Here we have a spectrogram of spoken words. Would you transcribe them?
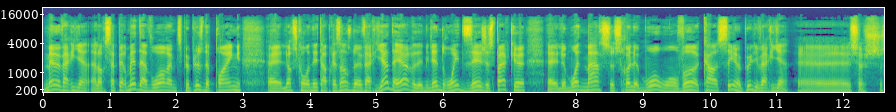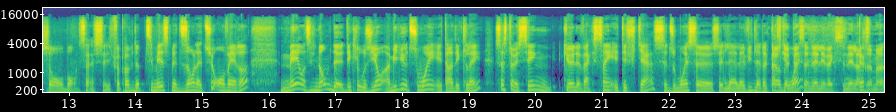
mais un variant. Alors ça permet d'avoir un petit peu plus de poigne euh, lorsqu'on est en présence d'un variant. D'ailleurs, Mylène Drouin disait, j'espère que euh, le mois de mars sera le mois où on va casser un peu les variants. Euh, ça, bon, ça, fait preuve d'optimisme, disons là-dessus. On verra. Mais on dit le nombre d'éclosions en milieu de soins est en déclin. Ça, c'est un signe que le vaccin est efficace. C'est du moins ce, l'avis de la docteure Parce que le personnel est vacciné largement.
